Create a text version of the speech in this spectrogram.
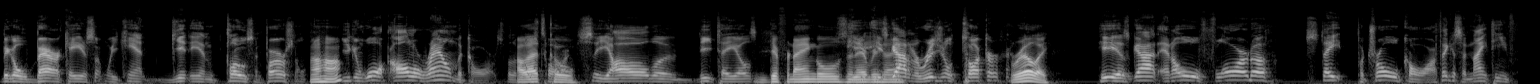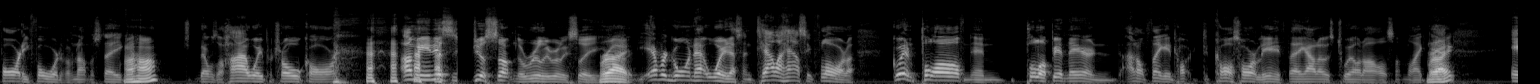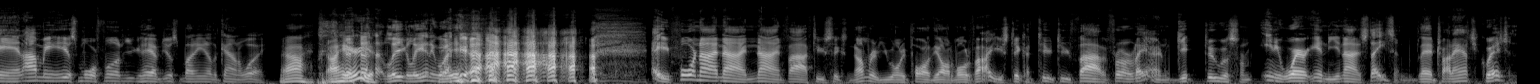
big old barricade or something where you can't get in close and personal. Uh huh. You can walk all around the cars for the Oh, most that's part. cool. See all the details. Different angles and everything. He's got an original Tucker. really. He has got an old Florida State Patrol car. I think it's a 1940 Ford, if I'm not mistaken. Uh huh. That was a highway patrol car. I mean, this is just something to really, really see. Right. If you ever going that way, that's in Tallahassee, Florida. Go ahead and pull off and pull up in there, and I don't think it costs hardly anything. I know it's twelve dollars, something like that. Right. And I mean, it's more fun you can have just about any other kind of way. I, I hear you. Legally, anyway. hey, 499-9526 number. If you want to be part of the automotive hour, you stick a 225 in front of there and get to us from anywhere in the United States, and we're glad to try to answer your question.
